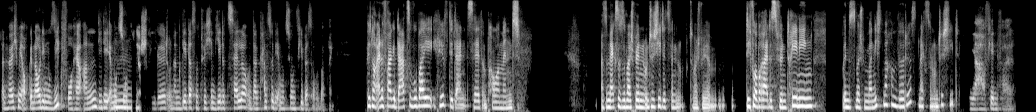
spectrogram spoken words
dann höre ich mir auch genau die Musik vorher an, die die Emotion mhm. widerspiegelt und dann geht das natürlich in jede Zelle und dann kannst du die Emotion viel besser rüberbringen. Vielleicht noch eine Frage dazu, wobei hilft dir dein Self-Empowerment? Also merkst du zum Beispiel einen Unterschied jetzt, wenn du zum Beispiel dich vorbereitest für ein Training wenn du es zum Beispiel mal nicht machen würdest, merkst du einen Unterschied? Ja, auf jeden Fall.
